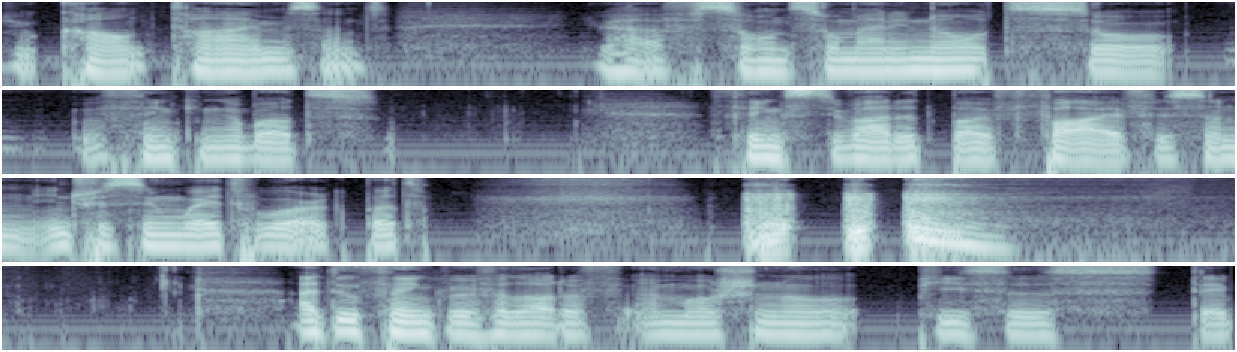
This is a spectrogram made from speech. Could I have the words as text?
you count times and you have so and so many notes. So thinking about things divided by five is an interesting way to work, but. I do think with a lot of emotional pieces, they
